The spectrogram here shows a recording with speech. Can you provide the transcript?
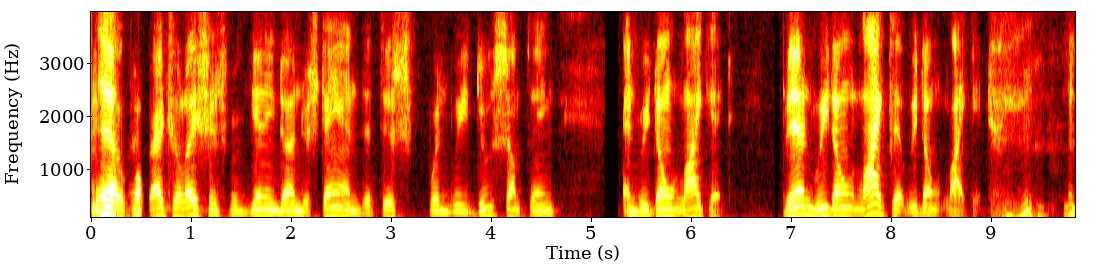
And Yeah. so congratulations for beginning to understand that this when we do something and we don't like it, then we don't like that we don't like it.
